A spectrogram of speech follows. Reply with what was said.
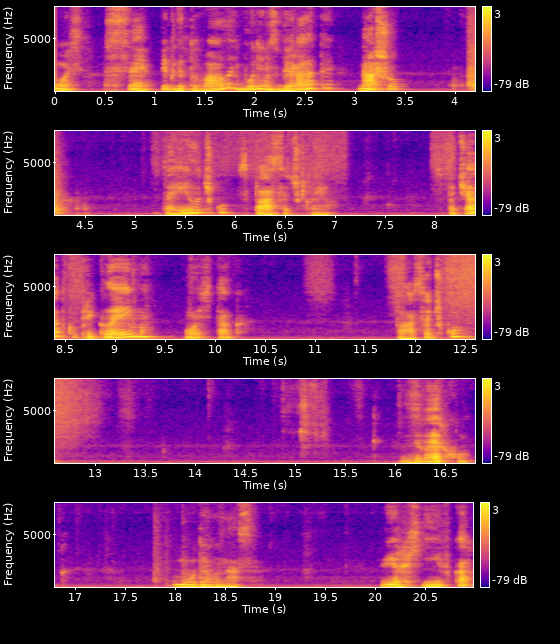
Ось, все підготували. Будемо збирати нашу тарілочку з пасочкою. Спочатку приклеїмо ось так пасочку. Зверху буде у нас верхівка.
